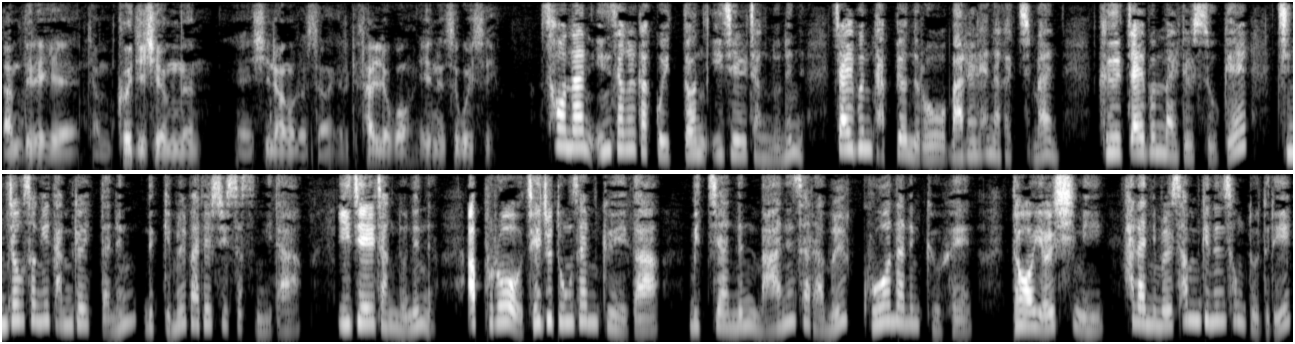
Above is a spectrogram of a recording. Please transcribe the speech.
남들에게 참 거짓이 없는 예, 신앙으로서 이렇게 살려고 애는 쓰고 있어요. 선한 인상을 갖고 있던 이지일 장로는 짧은 답변으로 말을 해나갔지만 그 짧은 말들 속에 진정성이 담겨 있다는 느낌을 받을 수 있었습니다. 이재일 장로는 앞으로 제주 동산교회가 믿지 않는 많은 사람을 구원하는 교회, 더 열심히 하나님을 섬기는 성도들이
